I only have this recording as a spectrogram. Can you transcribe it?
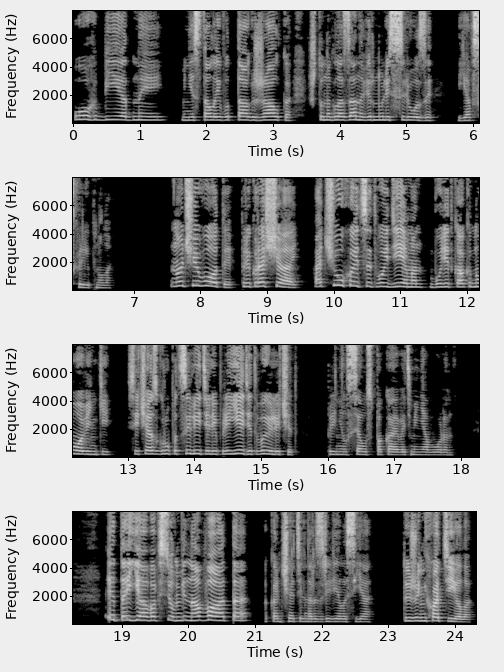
«Ох, бедный!» Мне стало его так жалко, что на глаза навернулись слезы. Я всхлипнула. «Ну чего ты? Прекращай! Очухается твой демон, будет как новенький. Сейчас группа целителей приедет, вылечит», — принялся успокаивать меня ворон. «Это я во всем виновата!» – окончательно разревелась я. «Ты же не хотела!»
